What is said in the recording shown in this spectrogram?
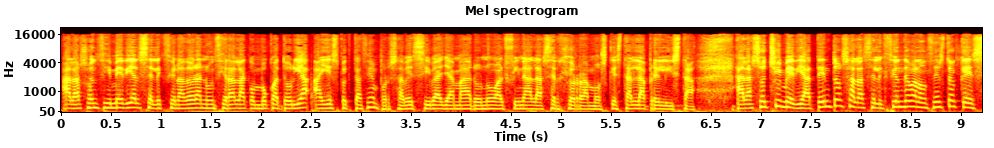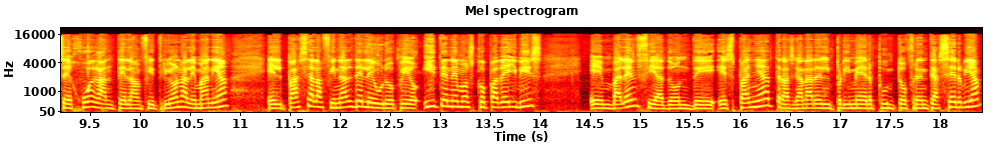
A las once y media el seleccionador anunciará la convocatoria. Hay expectación por saber si va a llamar o no al final a Sergio Ramos, que está en la prelista. A las ocho y media, atentos a la selección de baloncesto que se juega ante el anfitrión Alemania el pase a la final del europeo. Y tenemos Copa Davis en Valencia, donde España, tras ganar el primer punto frente a Serbia,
